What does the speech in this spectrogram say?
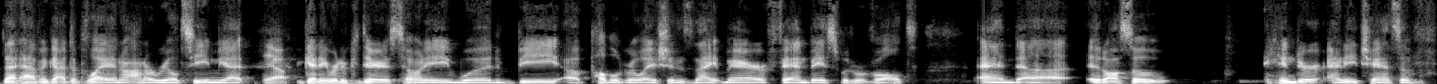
that haven't got to play in, on a real team yet. Yeah. Getting rid of Kadarius Toney would be a public relations nightmare. Fan base would revolt, and uh, it also hinder any chance of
